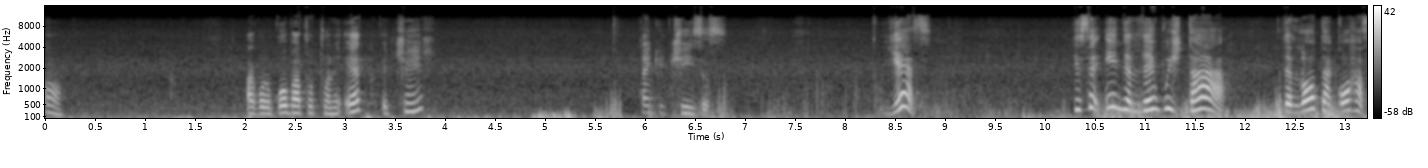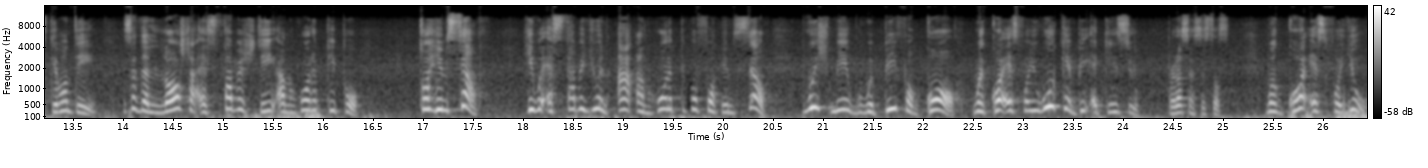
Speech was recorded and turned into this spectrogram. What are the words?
Oh. I'm going to go back to 28. It changed. Thank you, Jesus. Yes. He said, in the language that the Lord that God has given thee. He said, the Lord shall establish thee and holy people to himself. He will establish you and I and holy people for himself, which means we will be for God. When God is for you, who can be against you, brothers and sisters? When God is for you,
